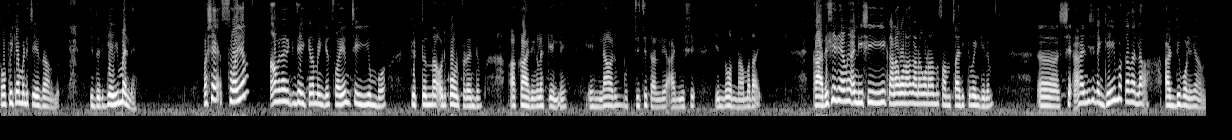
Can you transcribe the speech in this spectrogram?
തോപ്പിക്കാൻ വേണ്ടി ചെയ്തതാണെന്ന്. ഇതൊരു ഗെയിമല്ലേ പക്ഷേ സ്വയം അവനായിരിക്കും ജയിക്കണമെങ്കിൽ സ്വയം ചെയ്യുമ്പോൾ കിട്ടുന്ന ഒരു കോൺഫിഡന്റും ആ കാര്യങ്ങളൊക്കെ ഇല്ലേ? എല്ലാവരും പുച്ഛിച്ച് തള്ളി അനീഷ് ഇന്ന് ഒന്നാമതായി. കാര്യം ശരിയാണ് അനീഷ് ഈ കണകുണ കണകുണ എന്ന് സംസാരിക്കുമെങ്കിലും അനീഷിന്റെ ഗെയിമൊക്കെ നല്ല അടിപൊളിയാണ്.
